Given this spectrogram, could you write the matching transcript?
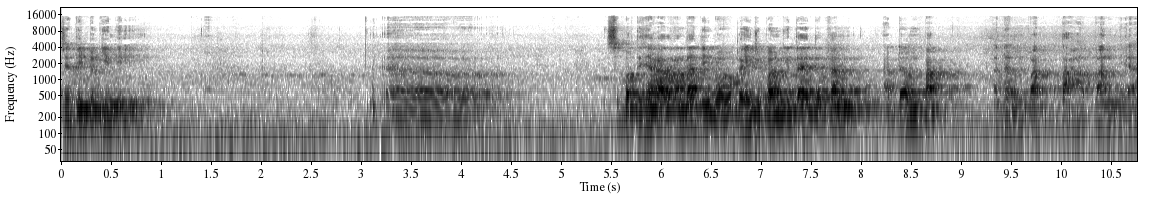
jadi begini. Eh, seperti saya katakan tadi bahwa kehidupan kita itu kan ada empat ada empat tahapan ya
